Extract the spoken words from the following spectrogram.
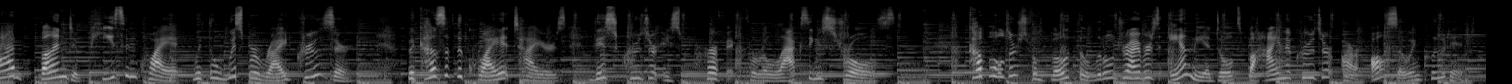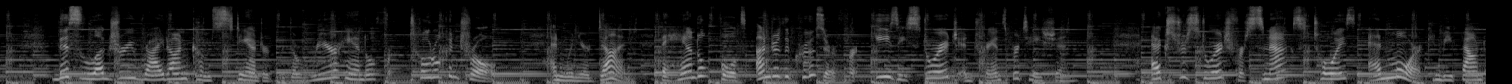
Add fun to peace and quiet with the Whisper Ride Cruiser. Because of the quiet tires, this cruiser is perfect for relaxing strolls. Cup holders for both the little drivers and the adults behind the cruiser are also included. This luxury ride-on comes standard with a rear handle for total control. And when you're done, the handle folds under the cruiser for easy storage and transportation. Extra storage for snacks, toys, and more can be found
